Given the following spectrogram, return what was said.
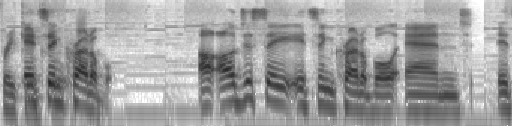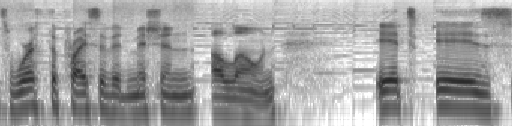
freaking it's cool. incredible. I'll, just say it's incredible, and it's worth the price of admission alone. It is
